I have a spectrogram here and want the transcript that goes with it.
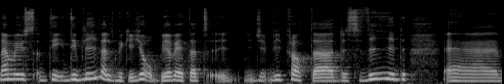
Nej men just det, det, blir väldigt mycket jobb. Jag vet att eh, vi pratades vid, eh,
